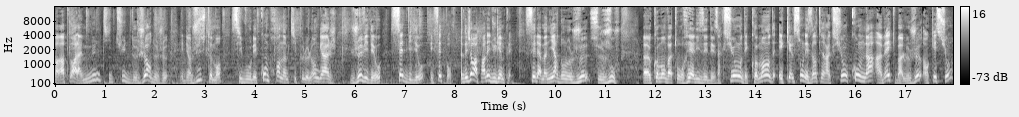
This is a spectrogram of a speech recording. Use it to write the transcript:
par rapport à la multitude de genres de jeux. Et bien justement, si vous voulez comprendre un petit peu le langage du jeu vidéo, cette vidéo est faite pour vous. Déjà, on va parler du gameplay. C'est la manière dont le jeu se joue. Euh, comment va-t-on réaliser des actions, des commandes et quelles sont les interactions qu'on a avec bah, le jeu en question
